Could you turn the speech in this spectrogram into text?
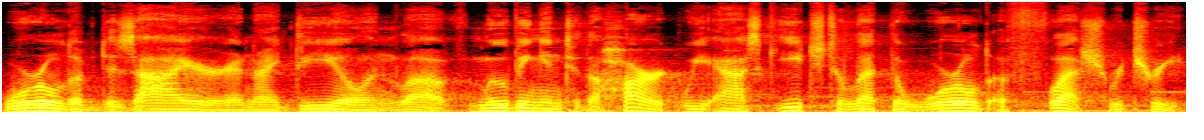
world of desire and ideal and love, moving into the heart, we ask each to let the world of flesh retreat.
